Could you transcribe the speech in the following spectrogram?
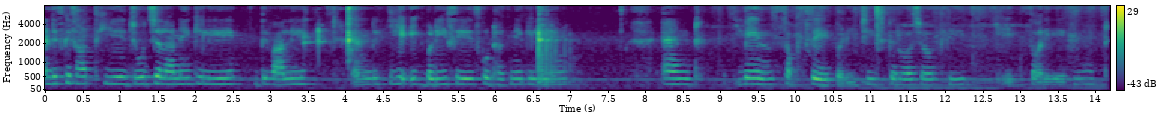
एंड इसके साथ ये जोत जलाने के लिए दिवाली एंड ये एक बड़ी से इसको ढकने के लिए। एंड मेन सबसे बड़ी चीज़ करवा चौथ की एक सॉरी एक मिनट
